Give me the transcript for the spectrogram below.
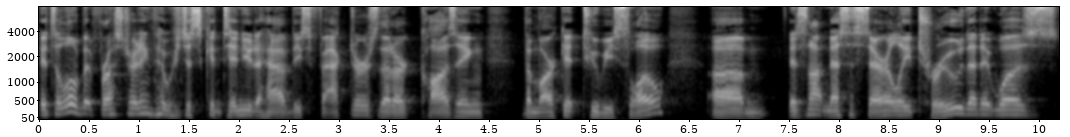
it's a little bit frustrating that we just continue to have these factors that are causing the market to be slow. Um, it's not necessarily true that it was.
